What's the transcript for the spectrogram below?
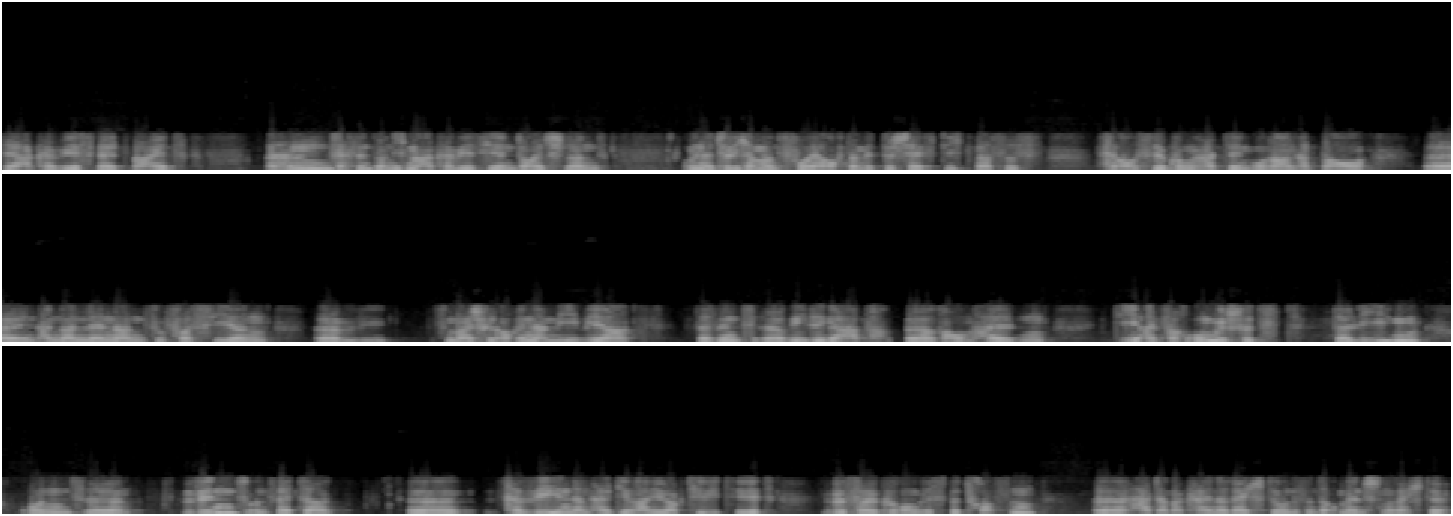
der AKWs weltweit. Ähm, das sind noch nicht mal AKWs hier in Deutschland. Und natürlich haben wir uns vorher auch damit beschäftigt, was es für Auswirkungen hat, den Uranabbau äh, in anderen Ländern zu forcieren, äh, wie zum Beispiel auch in Namibia. Da sind äh, riesige Ab äh, Raumhalden, die einfach ungeschützt da liegen und äh, Wind und Wetter äh, verwehen dann halt die Radioaktivität. Die Bevölkerung ist betroffen, hat aber keine Rechte und es sind auch Menschenrechte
